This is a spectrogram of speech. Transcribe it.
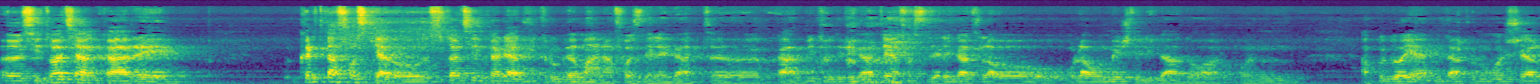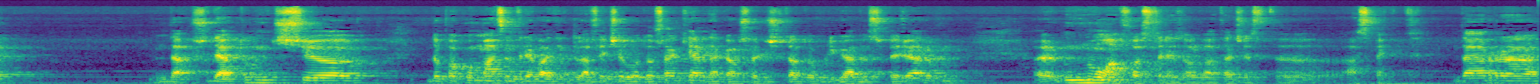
în situația în care Cred că a fost chiar o situație în care arbitrul Găman a fost delegat, ca arbitru de Liga 1 a fost delegat la, o, la un meci de Liga a doua, în, acum 2 ani, dacă nu mă înșel. Da, și de atunci după cum m-ați întrebat de la FC Botoșan, chiar dacă am solicitat o brigadă superioară, uh, nu a fost rezolvat acest uh, aspect. Dar uh,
